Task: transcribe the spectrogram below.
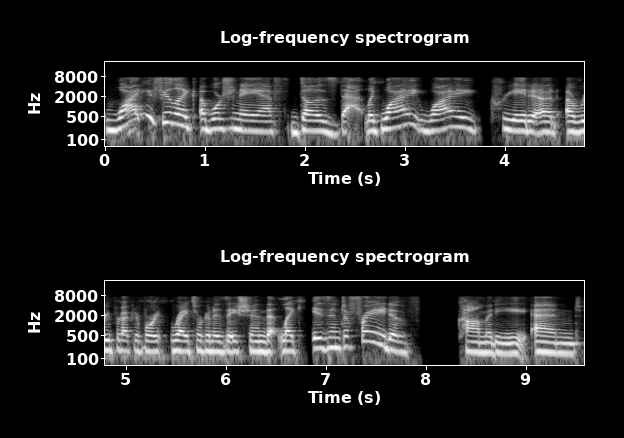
why do you feel like abortion af does that like why why create a, a, reproductive rights organization that like isn't afraid of comedy and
